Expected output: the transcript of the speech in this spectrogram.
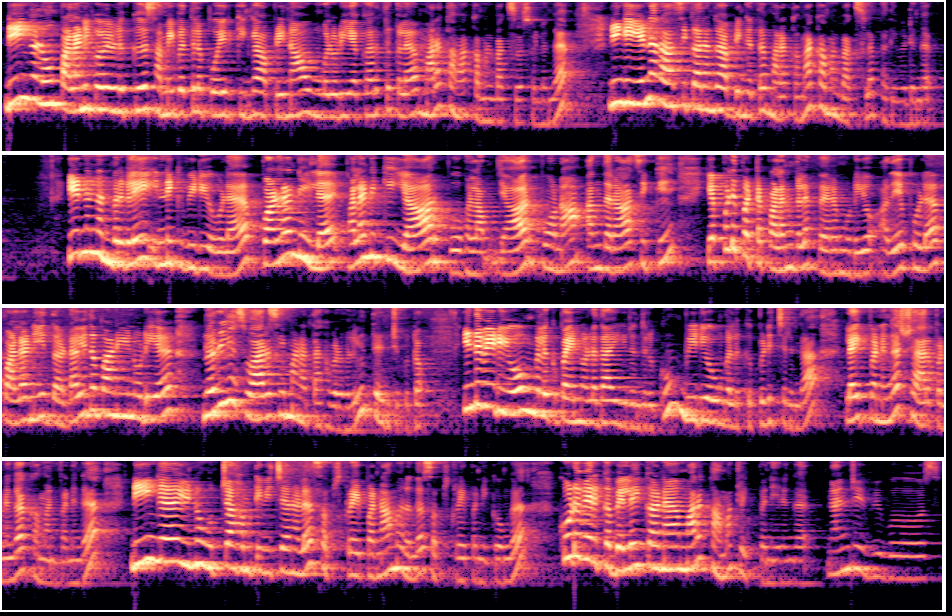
நீங்களும் பழனி கோயிலுக்கு சமீபத்தில் போயிருக்கீங்க அப்படின்னா உங்களுடைய கருத்துக்களை மறக்காமல் கமெண்ட் பாக்ஸில் சொல்லுங்கள் நீங்கள் என்ன ராசிக்காரங்க அப்படிங்கிறத மறக்காமல் கமெண்ட் பாக்ஸில் பதிவிடுங்க. என்ன நண்பர்களே இன்னைக்கு வீடியோவில் பழனியில் பழனிக்கு யார் போகலாம்? யார் போனால் அந்த ராசிக்கு எப்படிப்பட்ட பலன்களை பெற முடியும்? அதே போல் பழனி தடாயுதபாணியினுடைய நிறைய சுவாரஸ்யமான தகவல்களையும் தெரிஞ்சுக்கிட்டோம். இந்த வீடியோ உங்களுக்கு பயனுள்ளதாக இருந்திருக்கும். வீடியோ உங்களுக்கு பிடிச்சிருந்தா லைக் பண்ணுங்கள் ஷேர் பண்ணுங்கள் கமெண்ட் பண்ணுங்கள் நீங்கள் இன்னும் உற்சாகம் டிவி சேனலை சப்ஸ்கிரைப் பண்ணாமல் இருந்தால் சப்ஸ்கிரைப் பண்ணிக்கோங்க. கூடவே இருக்க பெல்லைக்கான மறக்காமல் கிளிக் பண்ணிடுங்க நன்றி வியூவர்ஸ்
